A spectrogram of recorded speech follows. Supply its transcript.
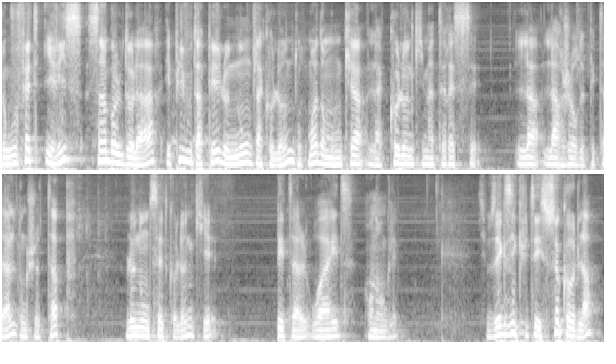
Donc vous faites iris, symbole dollar, et puis vous tapez le nom de la colonne. Donc moi dans mon cas, la colonne qui m'intéresse c'est la largeur de pétale, donc je tape le nom de cette colonne qui est petal wide en anglais. Si vous exécutez ce code-là,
